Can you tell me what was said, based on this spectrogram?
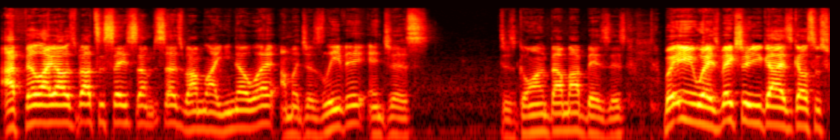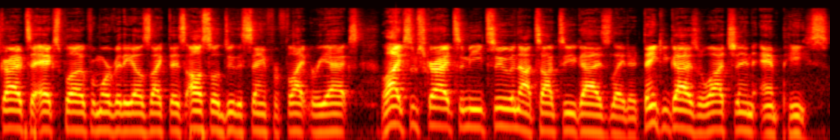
I feel like I was about to say something sus, but I'm like, you know what? I'm gonna just leave it and just just go on about my business. But anyways, make sure you guys go subscribe to Xplug for more videos like this. Also do the same for Flight Reacts. Like, subscribe to me too, and I'll talk to you guys later. Thank you guys for watching, and peace.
